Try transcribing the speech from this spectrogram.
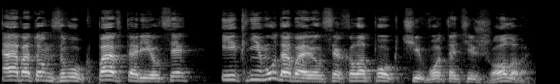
а потом звук повторился – и к нему добавился хлопок чего-то тяжелого.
